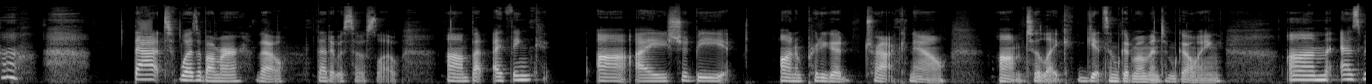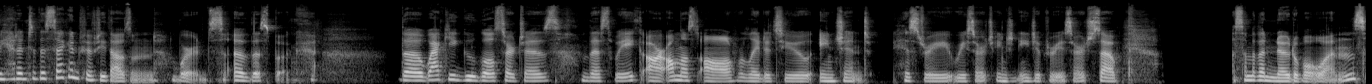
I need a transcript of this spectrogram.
that was a bummer, though, that it was so slow. Um, but I think uh, I should be on a pretty good track now um, to like get some good momentum going. Um, as we head into the second 50,000 words of this book, the wacky Google searches this week are almost all related to ancient history research, ancient Egypt research. So some of the notable ones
